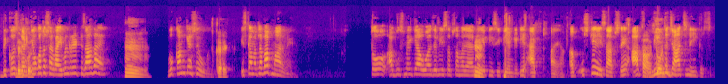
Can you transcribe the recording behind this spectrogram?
बिकॉज़ लड़कियों का तो सर्वाइवल रेट ज़्यादा है. हम्म वो कम कैसे हो गई करेक्ट इसका मतलब आप मार रहे हैं. तो अब उसमें क्या हुआ जब ये सब समझ आया तो हम्म। ये पीसीपी एनडीटी एक्ट आया. अब उसके हिसाब से आप हाँ, तो- लिंग जाँच नहीं कर सकते.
